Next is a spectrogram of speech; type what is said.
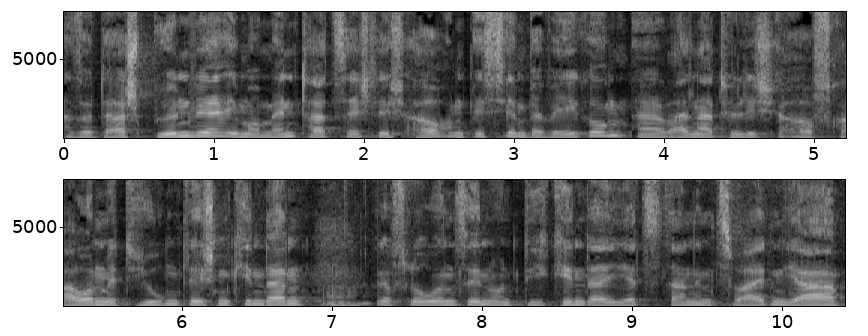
Also da spüren wir im Moment tatsächlich auch ein bisschen Bewegung, äh, weil natürlich auch Frauen mit jugendlichen Kindern mhm. geflohen sind und die Kinder jetzt dann im zweiten Jahr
